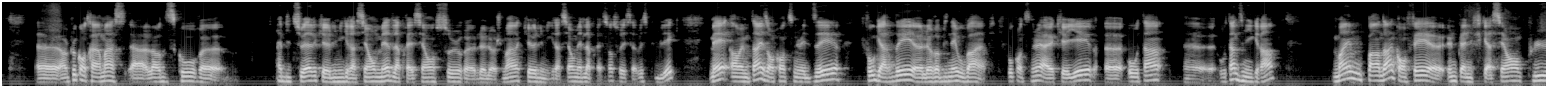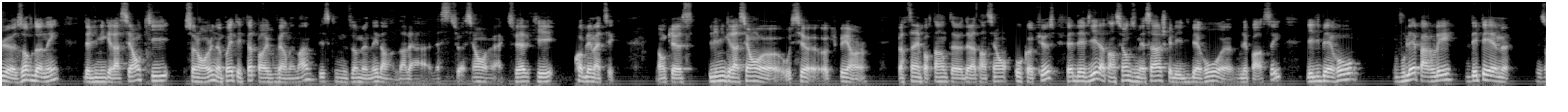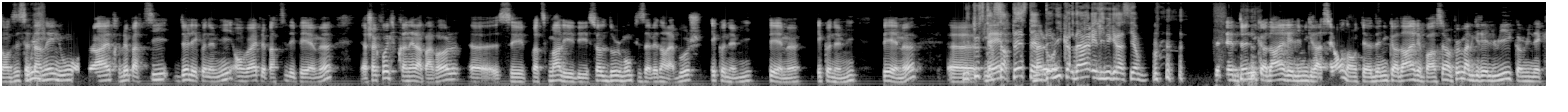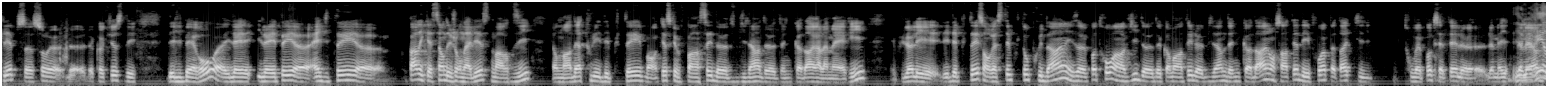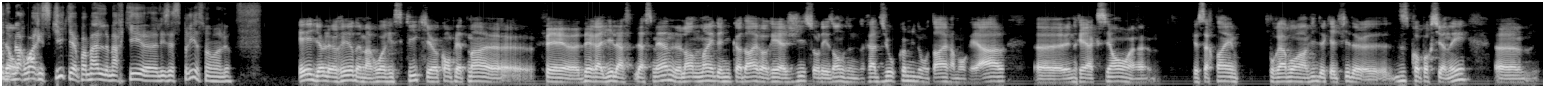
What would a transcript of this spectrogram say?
un peu contrairement à, leur discours habituel que l'immigration met de la pression sur euh, le logement, que l'immigration met de la pression sur les services publics. Mais en même temps, ils ont continué de dire qu'il faut garder euh, le robinet ouvert, puis qu'il faut continuer à accueillir euh, autant, autant d'immigrants, même pendant qu'on fait une planification plus ordonnée de l'immigration qui, selon eux, n'a pas été faite par le gouvernement, puisqu'il nous a menés dans, la, la, situation actuelle qui est problématique. Donc, l'immigration a aussi occupé un, une partie importante de l'attention au caucus, puis fait dévier l'attention du message que les libéraux voulaient passer. Les libéraux voulaient parler des PME. Ils ont dit cette année, nous, on veut être le parti de l'économie, on veut être le parti des PME. Et à chaque fois qu'ils prenaient la parole, euh, c'est pratiquement les, les, seuls deux mots qu'ils avaient dans la bouche économie, PME, économie, PME. Euh, mais tout ce qui sortait, c'était Denis Coderre et l'immigration. c'était Denis Coderre et l'immigration. Donc, euh, Denis Coderre est passé un peu malgré lui comme une éclipse sur le, le, caucus des, des libéraux. Euh, il, a, il a été euh, invité par les questions des journalistes mardi ont demandé à tous les députés, bon, qu'est-ce que vous pensez du bilan de, de Nicodère à la mairie? Et puis là, les, députés sont restés plutôt prudents. Ils n'avaient pas trop envie de, commenter le bilan de Nicodère. On sentait des fois peut-être qu'ils pas que c'était le, le, meilleur. Il y a le, rire de Marois Risky qui a pas mal marqué euh, les esprits à ce moment-là. Et il y a le rire de Marois Risky qui a complètement euh, fait euh, dérailler la, semaine. Le lendemain, Denis Coderre a réagi sur les ondes d'une radio communautaire à Montréal. Une réaction que certains pourraient avoir envie de qualifier de disproportionnée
